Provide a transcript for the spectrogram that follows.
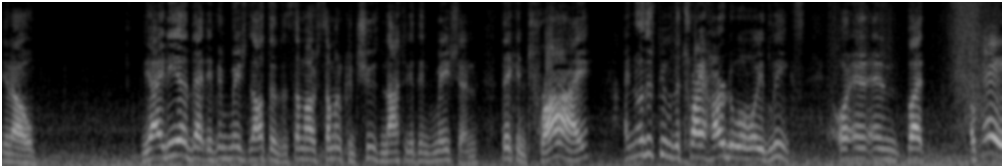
you know, the idea that if information is out there, that somehow someone could choose not to get the information, they can try. I know there's people that try hard to avoid leaks, or and, and but okay,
